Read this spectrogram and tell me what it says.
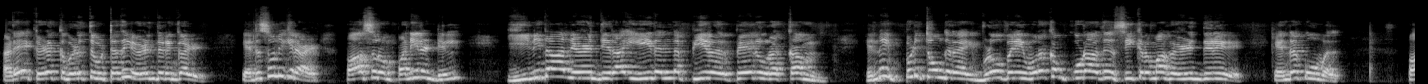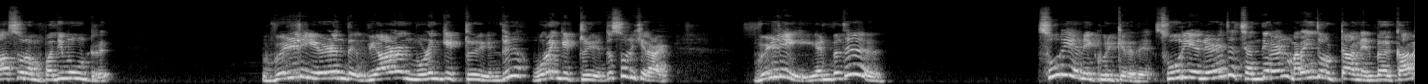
அடே கிழக்கு வெளுத்து விட்டது எழுந்திருங்கள் என்று சொல்லுகிறாள். பாசுரம் பனிரெண்டில் இனிதான் எழுந்திராய் ஈதென்ன பீர பேருறக்கம்? என்ன இப்படி தூங்குற? இவ்வளவு பெரிய உறக்கம் கூடாது சீக்கிரமாக எழுந்திரு என்ற கூவல். பாசுரம் பதிமூன்று வெள்ளி எழுந்து வியாழன் முழங்கிற்று என்று உறங்கிற்று என்று சொல்கிறாள் வெள்ளி என்பது சூரியனை குறிக்கிறது. சூரியன் எழுந்து சந்திரன் மறைந்து விட்டான் என்பதற்கான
